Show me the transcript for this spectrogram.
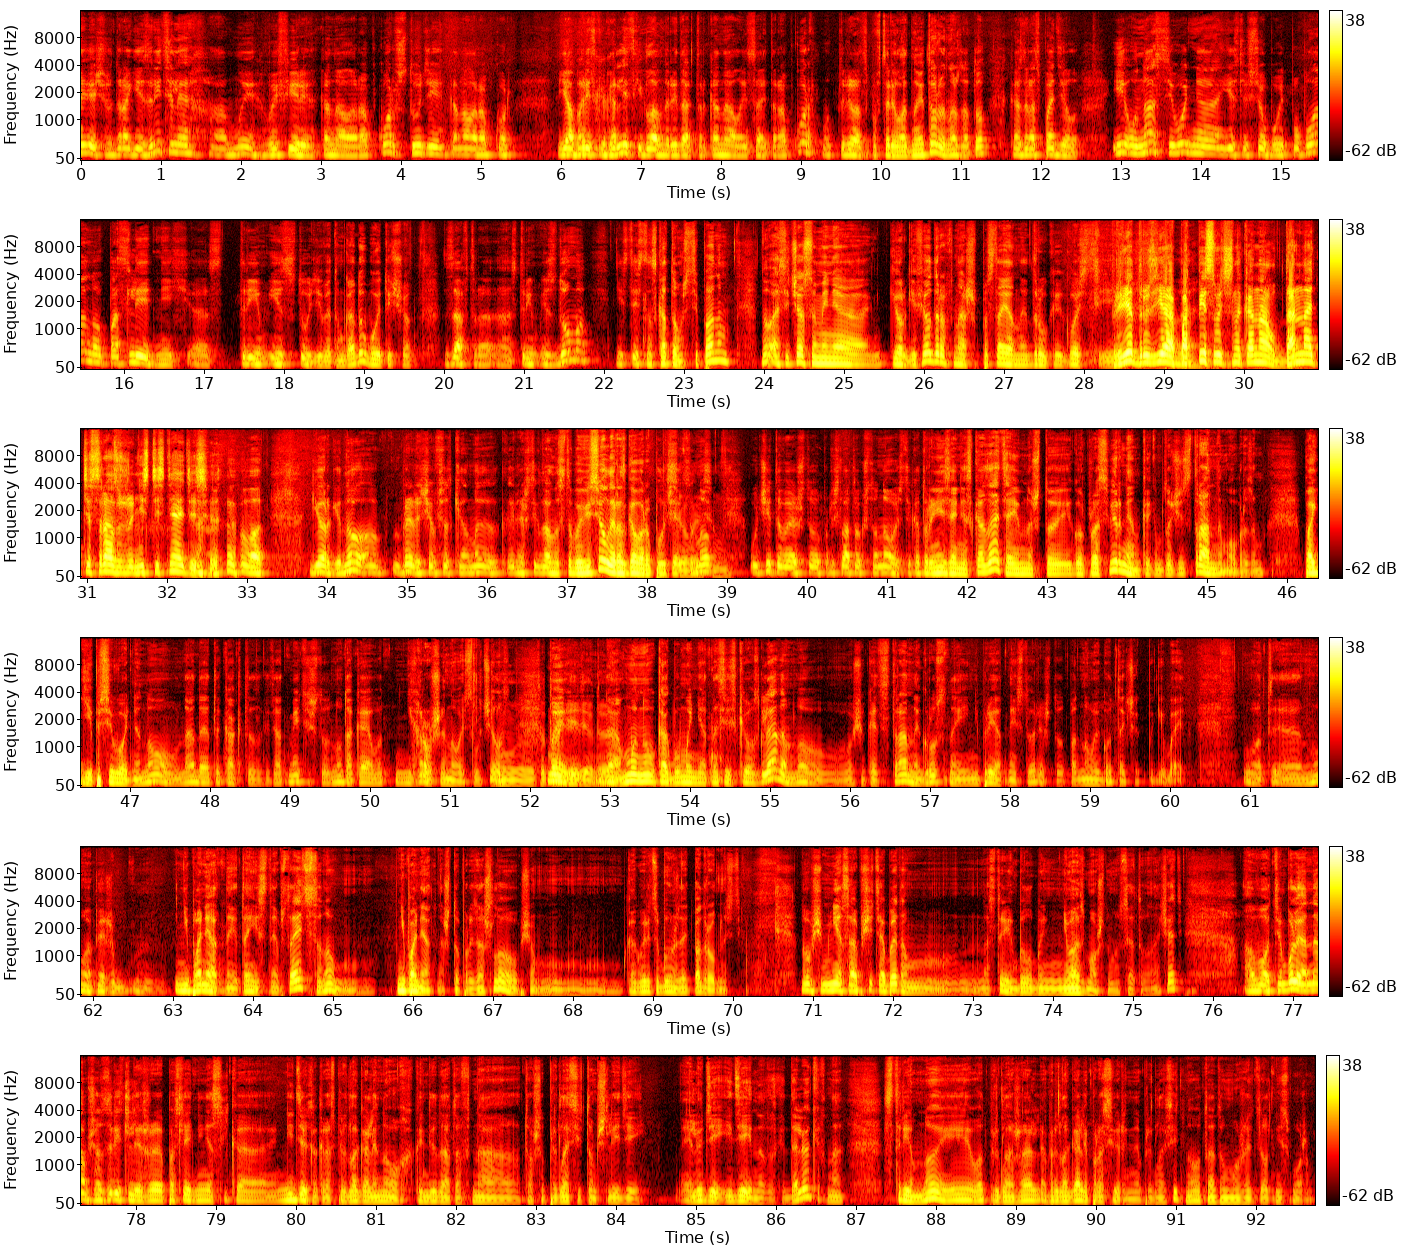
Добрый вечер, дорогие зрители. А, Мы в эфире канала Рабкор, в студии канала Рабкор. Я Борис Кагарлицкий, главный редактор канала и сайта Рабкор. Вот три раза повторил одно и то же, но зато каждый раз по делу. И у нас сегодня, если все будет по плану, последний э, стрим из студии в этом году. Будет еще завтра э, стрим из дома естественно, с котом Степаном. Ну, а сейчас у меня Георгий Федоров, наш постоянный друг и гость. И... Привет, друзья! Да. Подписывайтесь на канал, донатьте сразу же, не стесняйтесь. Вот. Георгий, ну, прежде чем все-таки мы, конечно, всегда у нас с тобой веселые разговоры получаются, но веселый. учитывая, что пришла только что новости, которые нельзя не сказать, а именно, что Егор Просвирнин каким-то очень странным образом погиб сегодня. Ну, надо это как-то отметить, что ну такая вот нехорошая новость случилась. Ну, это мы, трагедия, да. Да, мы, ну, как бы мы не относились к его взглядам, но, в общем, какая-то странная, грустная и неприятная история, что под Новый год так человек погибает. Вот, э, ну, опять же, непонятные таинственные обстоятельства, ну, непонятно, что произошло. В общем, как говорится, будем ждать подробностей. Ну, в общем, не сообщить об этом на стриме было бы невозможно с этого начать. А вот, тем более нам сейчас зрители же последние несколько недель как раз предлагали новых кандидатов на то, чтобы пригласить в том числе идей, э, людей идейно, так сказать, далеких на стрим. Ну и вот приглашали, предлагали просвирнина пригласить, но вот это мы уже сделать не сможем.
